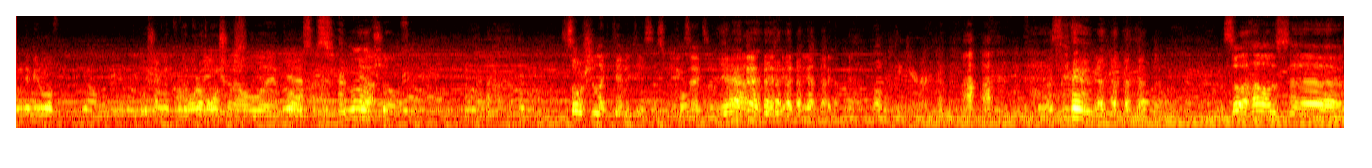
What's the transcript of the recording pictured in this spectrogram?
in the middle of you know, pushing it The promoting it. promotional uh, Yeah. process. Yeah. Social activities as we call it. Exactly. Yeah. Not here. Of course. So how's uh,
